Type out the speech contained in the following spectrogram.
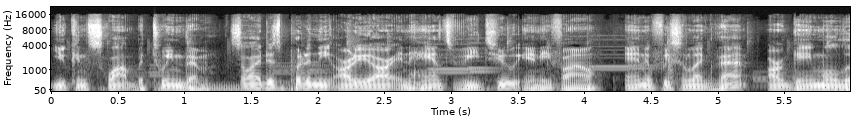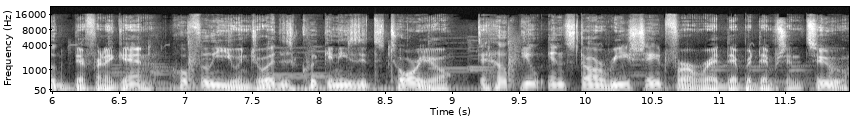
You can swap between them. So I just put in the RDR Enhanced V2 ini file and if we select that, our game will look different again. Hopefully you enjoyed this quick and easy tutorial to help you install Reshade for Red Dead Redemption 2.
